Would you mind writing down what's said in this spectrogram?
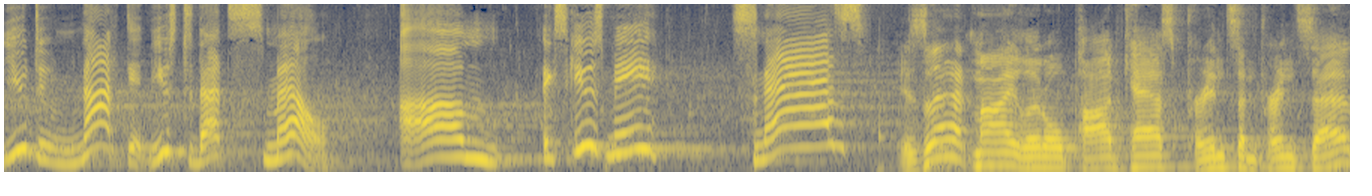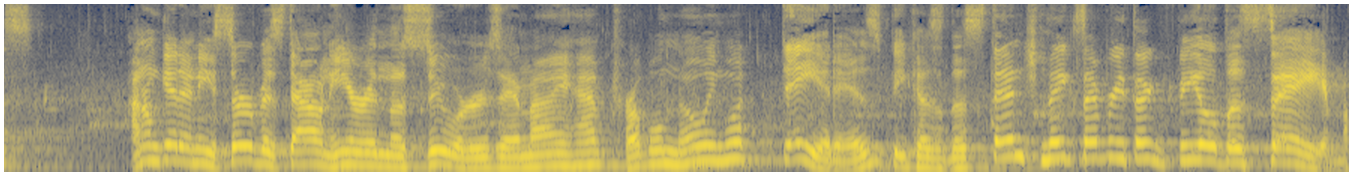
you do not get used to that smell. Um, excuse me? Snazz? Is that my little podcast, Prince and Princess? I don't get any service down here in the sewers, and I have trouble knowing what day it is because the stench makes everything feel the same.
